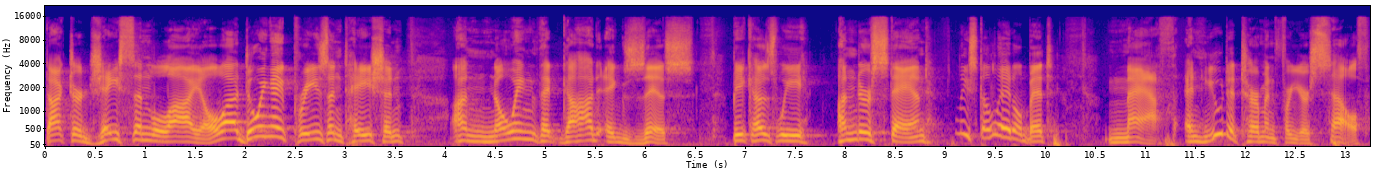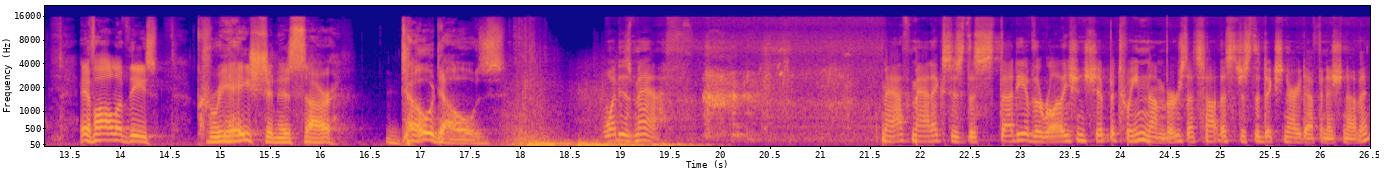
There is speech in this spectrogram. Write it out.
Dr. Jason Lisle, uh, doing a presentation on knowing that God exists because we understand, at least a little bit, math. And you determine for yourself if all of these creationists are dodos. What is math? Mathematics is the study of the relationship between numbers. That's how that's just the dictionary definition of it.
